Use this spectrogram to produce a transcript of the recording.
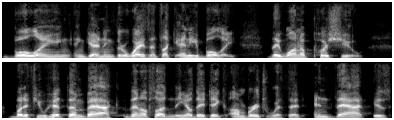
bullying and getting their ways. And it's like any bully. They want to push you. But if you hit them back, then all of a sudden, you know, they take umbrage with it. And that is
